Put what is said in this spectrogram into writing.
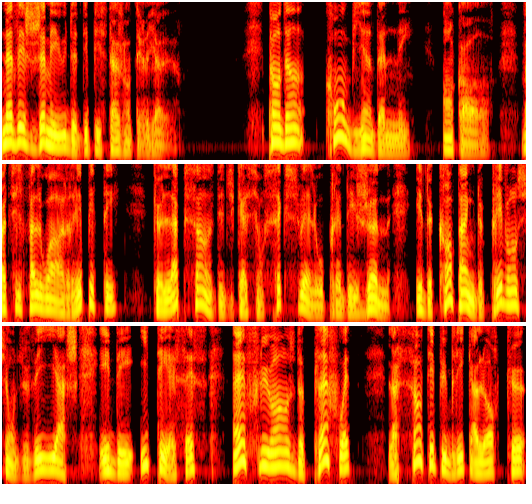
n'avait jamais eu de dépistage antérieur. Pendant combien d'années encore va-t-il falloir répéter que l'absence d'éducation sexuelle auprès des jeunes et de campagnes de prévention du VIH et des ITSS influence de plein fouet la santé publique alors que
